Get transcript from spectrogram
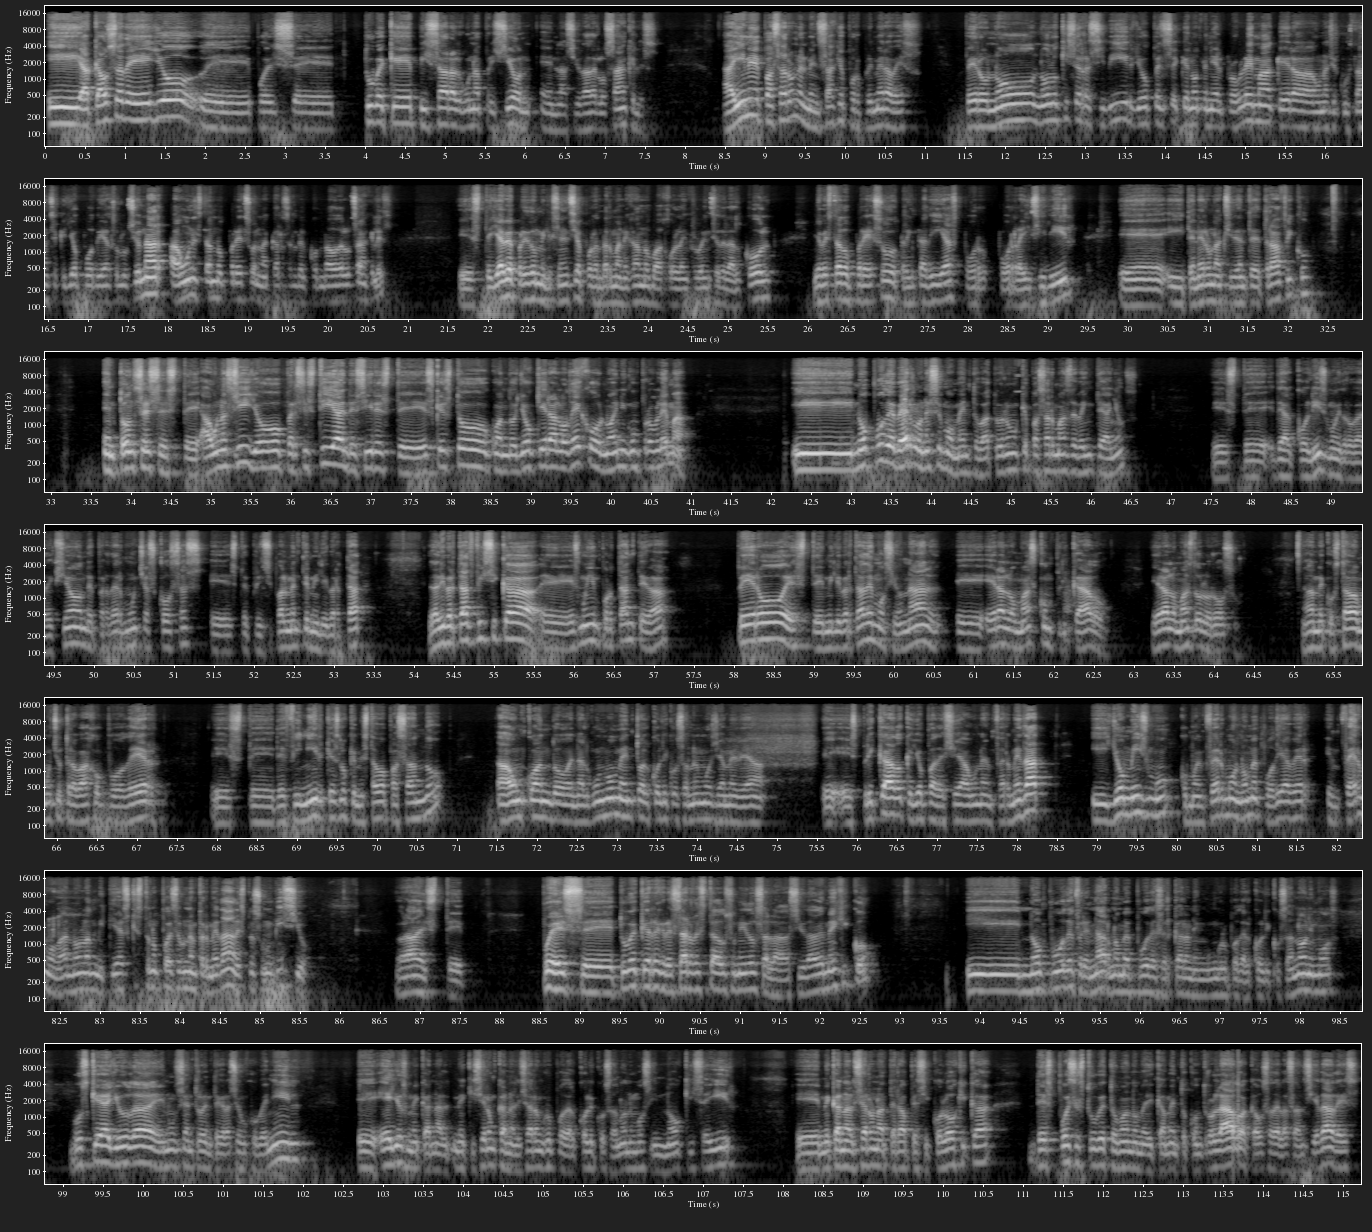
Y a causa de ello, eh, pues eh, tuve que pisar alguna prisión en la ciudad de Los Ángeles. Ahí me pasaron el mensaje por primera vez, pero no, no lo quise recibir. Yo pensé que no tenía el problema, que era una circunstancia que yo podía solucionar, aún estando preso en la cárcel del condado de Los Ángeles. Este, ya había perdido mi licencia por andar manejando bajo la influencia del alcohol. Ya había estado preso 30 días por, por reincidir eh, y tener un accidente de tráfico. Entonces, este, aún así yo persistía en decir, este, es que esto cuando yo quiera lo dejo, no hay ningún problema. Y no pude verlo en ese momento, ¿va? Tuvieron que pasar más de 20 años este, de alcoholismo y drogadicción, de perder muchas cosas, este, principalmente mi libertad. La libertad física eh, es muy importante, ¿va? Pero este, mi libertad emocional eh, era lo más complicado, era lo más doloroso. Ah, me costaba mucho trabajo poder este, definir qué es lo que me estaba pasando, aun cuando en algún momento Alcohólicos Anónimos ya me había eh, explicado que yo padecía una enfermedad y yo mismo, como enfermo, no me podía ver enfermo, no lo admitía, es que esto no puede ser una enfermedad, esto es un vicio. Este, pues eh, tuve que regresar de Estados Unidos a la Ciudad de México y no pude frenar, no me pude acercar a ningún grupo de alcohólicos anónimos. Busqué ayuda en un centro de integración juvenil. Eh, ellos me, me, quisieron canalizar a un grupo de alcohólicos anónimos y no quise ir. Eh, me canalizaron a terapia psicológica. Después estuve tomando medicamento controlado a causa de las ansiedades.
